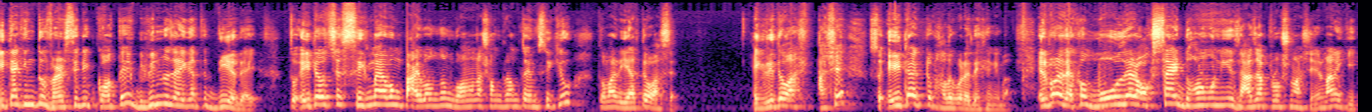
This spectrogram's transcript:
এইটা কিন্তু ভার্সিটি কতে বিভিন্ন জায়গাতে দিয়ে দেয়। তো এইটা হচ্ছে সিগমা এবং পাইবন্ধন গণনা সংক্রান্ত এমসিকিউ তোমার ইয়াতেও আছে। এগ্রিতেও আস- সো এইটা একটু ভালো করে দেখে নিবা। এরপরে দেখো, মৌলের অক্সাইড ধর্ম নিয়ে যা যা প্রশ্ন আসে, এর মানে কি?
